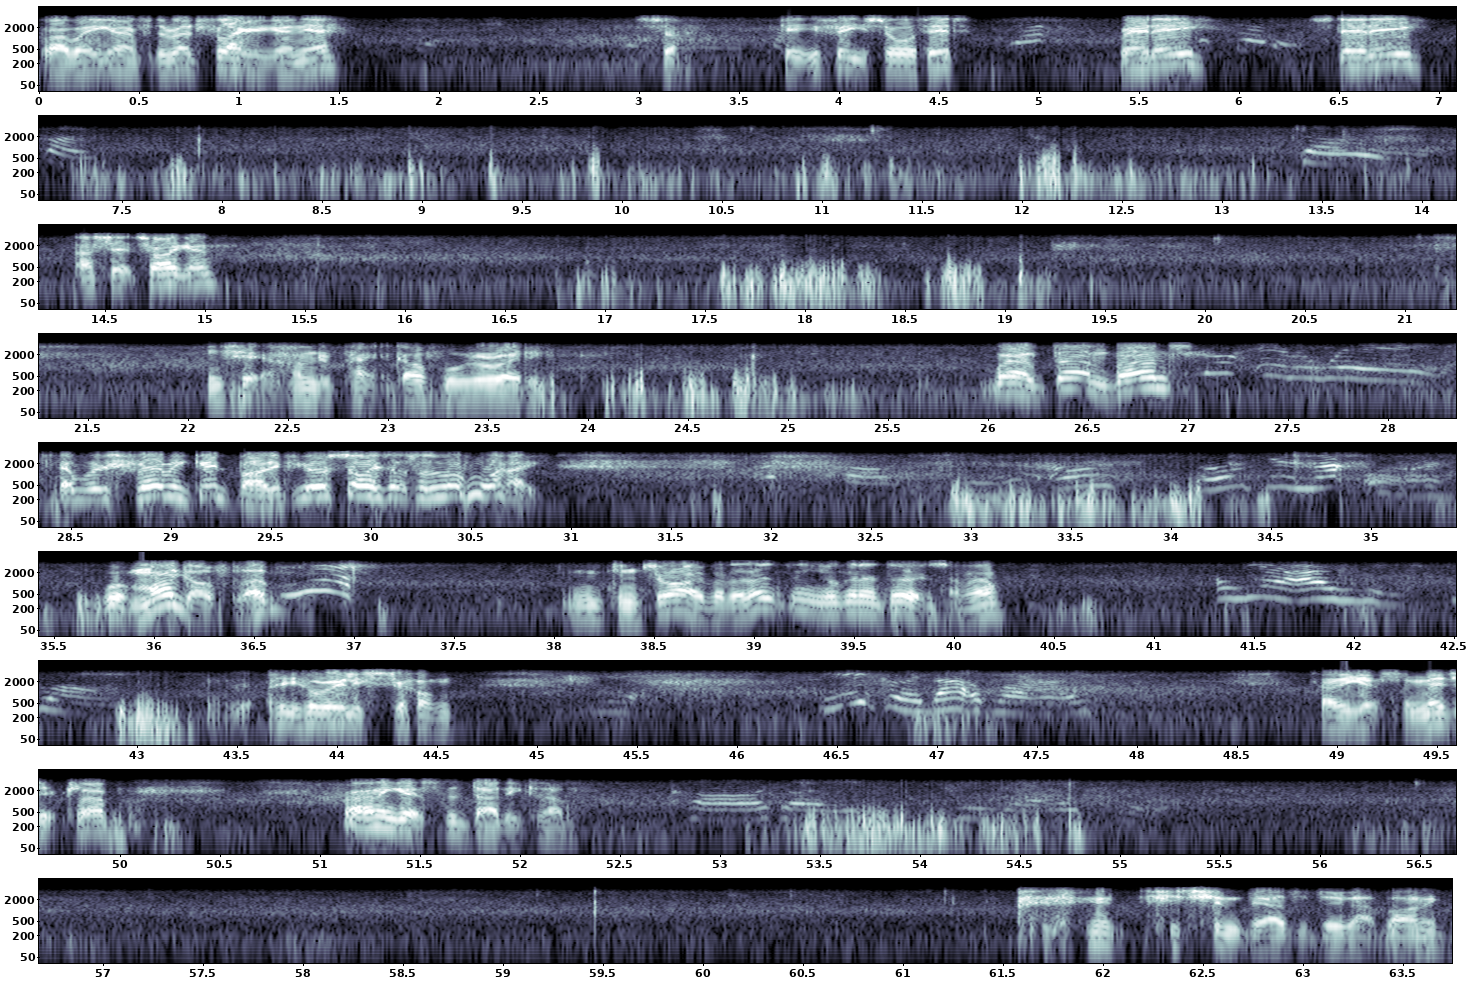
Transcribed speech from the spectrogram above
Right, where are you going? For the red flag again, yeah? So, get your feet sorted. Ready? Steady? That's it, try again. He's hit a hundred pack of golf balls already. Well done, Barnes. That was very good, bud. If your size, that's a long way. What, my golf club? Yeah. You can try, but I don't think you're going to do it somehow. Oh yeah, I'm really strong. You're really strong. You go that way. Daddy gets the midget club. Barney gets the daddy club. You shouldn't be able to do that, Barney.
